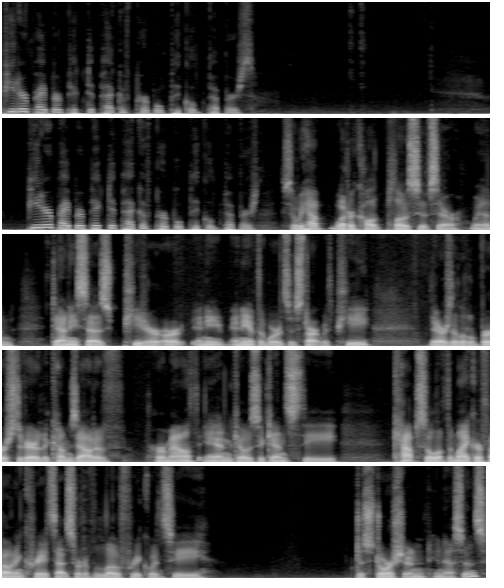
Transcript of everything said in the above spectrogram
Peter Piper picked a peck of purple pickled peppers. Peter Piper picked a peck of purple pickled peppers. So we have what are called plosives there. When Danny says Peter or any any of the words that start with P, there's a little burst of air that comes out of her mouth and goes against the capsule of the microphone and creates that sort of low frequency distortion in essence.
